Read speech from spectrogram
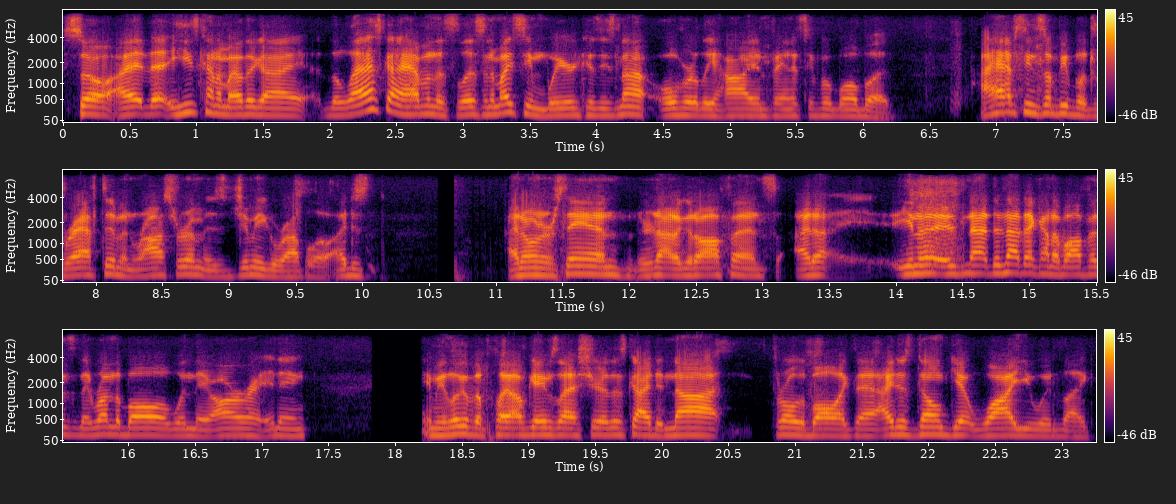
So I that, he's kind of my other guy. The last guy I have on this list, and it might seem weird because he's not overly high in fantasy football, but I have seen some people draft him and roster him as Jimmy Garoppolo. I just I don't understand. They're not a good offense. I don't, you know, it's not they're not that kind of offense, and they run the ball when they are hitting. I mean, look at the playoff games last year. This guy did not throw the ball like that. I just don't get why you would like,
